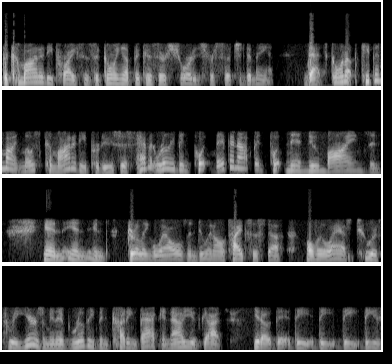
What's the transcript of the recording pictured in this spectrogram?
the commodity prices are going up because there's shortage for such a demand that's going up. Keep in mind, most commodity producers haven't really been put. They've not been putting in new mines and and and, and drilling wells and doing all types of stuff over the last two or three years. I mean, they've really been cutting back, and now you've got you know the the the, the these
